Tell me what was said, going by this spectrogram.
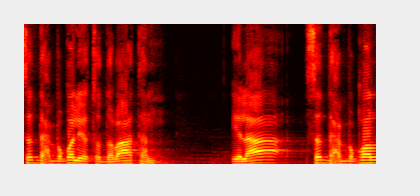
saddex boqol iyo toddobaatan ilaa saddex boqol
